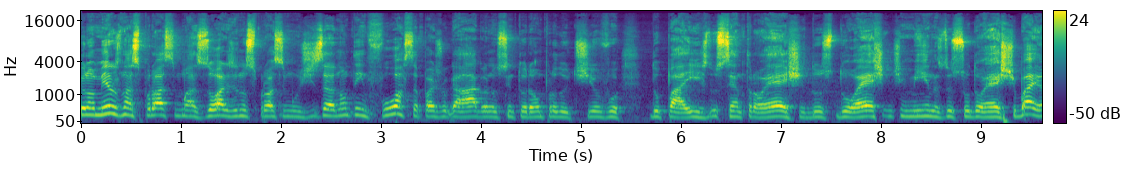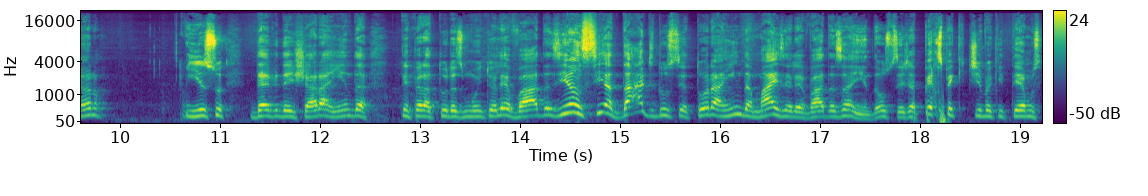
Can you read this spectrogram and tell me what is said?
pelo menos nas próximas horas e nos próximos dias, ela não tem força para jogar água no cinturão produtivo do país, do centro-oeste, do, do oeste de Minas, do sudoeste baiano. E isso deve deixar ainda temperaturas muito elevadas e a ansiedade do setor ainda mais elevadas ainda, ou seja, a perspectiva que temos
